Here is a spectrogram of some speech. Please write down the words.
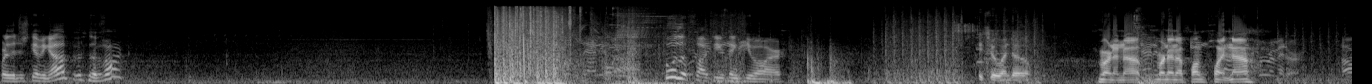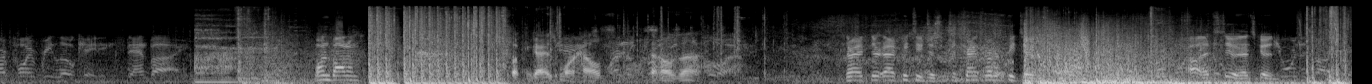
Were they just giving up? The fuck? Who the fuck do you think you are? P2 window. Running up. Running up on point now. Perimeter. Hard point relocating. Stand by. One bottom. Fucking guy has more health. What the hell is that? Deploy. They're at, they're at P2. Just, just transfer to P2. Oh, that's two. That's good. Secure the target.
